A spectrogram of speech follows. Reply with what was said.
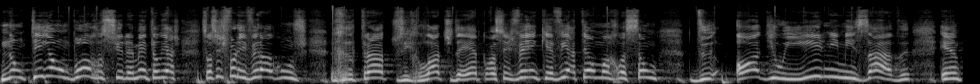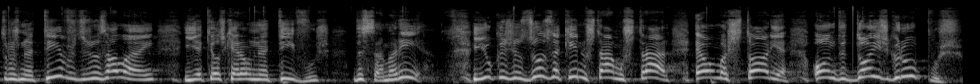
não tinham um bom relacionamento. Aliás, se vocês forem ver alguns retratos e relatos da época, vocês veem que havia até uma relação de ódio e inimizade entre os nativos de Jerusalém e aqueles que eram nativos de Samaria. E o que Jesus aqui nos está a mostrar é uma história onde dois grupos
